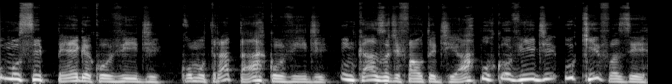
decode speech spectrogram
Como se pega Covid? Como tratar Covid? Em caso de falta de ar por Covid, o que fazer?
